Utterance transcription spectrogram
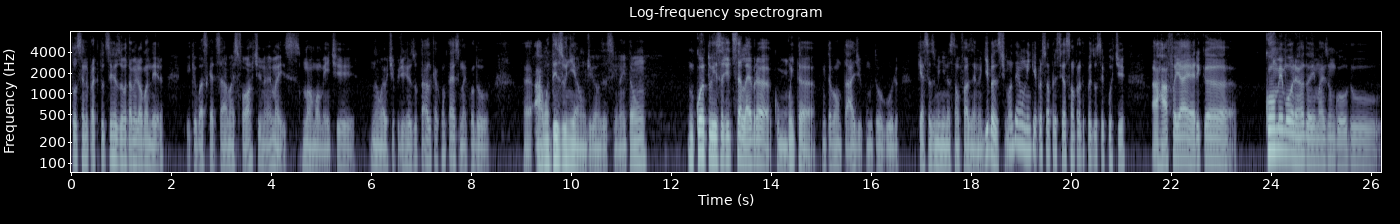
torcendo para que tudo se resolva da melhor maneira e que o basquete saia mais forte, né? Mas normalmente não é o tipo de resultado que acontece, né? Quando é, há uma desunião, digamos assim, né? Então, enquanto isso, a gente celebra com muita, muita vontade, com muito orgulho que essas meninas estão fazendo. Gibas, te mandei um link aí para sua apreciação para depois você curtir a Rafa e a Érica comemorando aí mais um gol do,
